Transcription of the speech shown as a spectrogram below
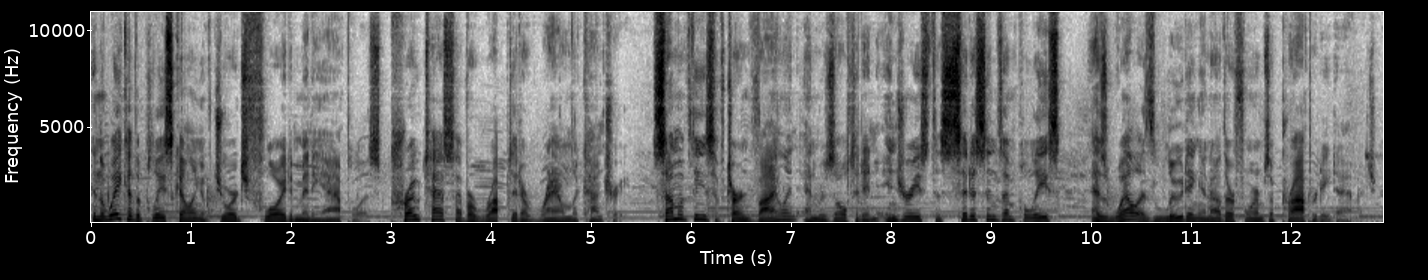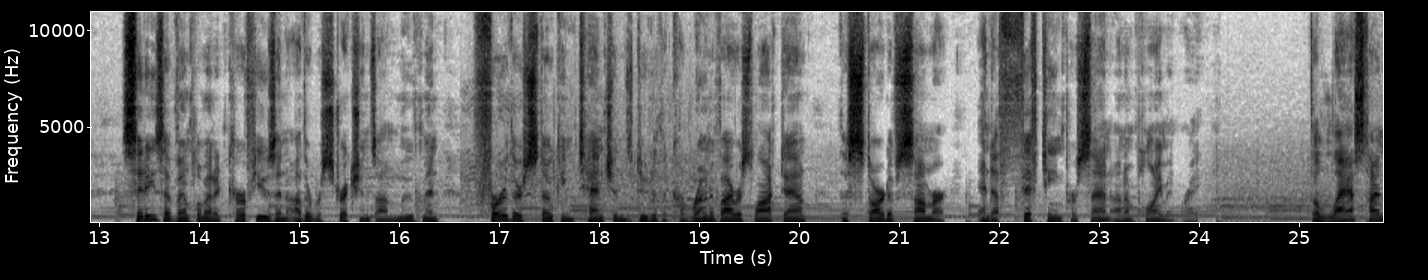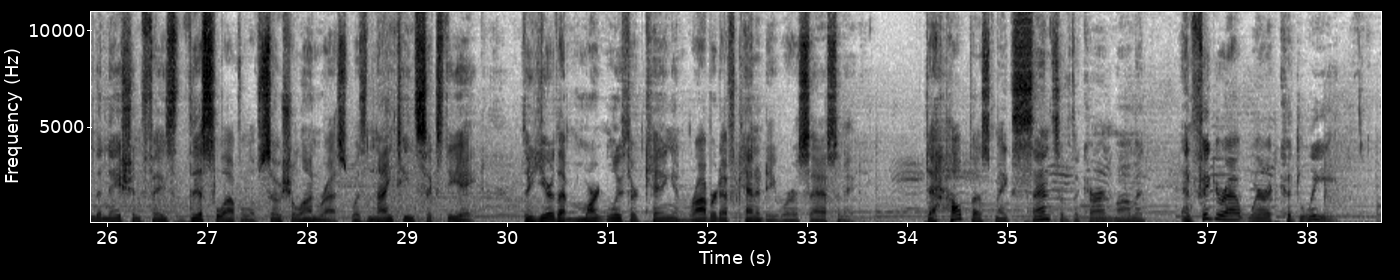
In the wake of the police killing of George Floyd in Minneapolis, protests have erupted around the country. Some of these have turned violent and resulted in injuries to citizens and police, as well as looting and other forms of property damage. Cities have implemented curfews and other restrictions on movement, further stoking tensions due to the coronavirus lockdown, the start of summer, and a 15% unemployment rate. The last time the nation faced this level of social unrest was 1968, the year that Martin Luther King and Robert F. Kennedy were assassinated. To help us make sense of the current moment and figure out where it could lead,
